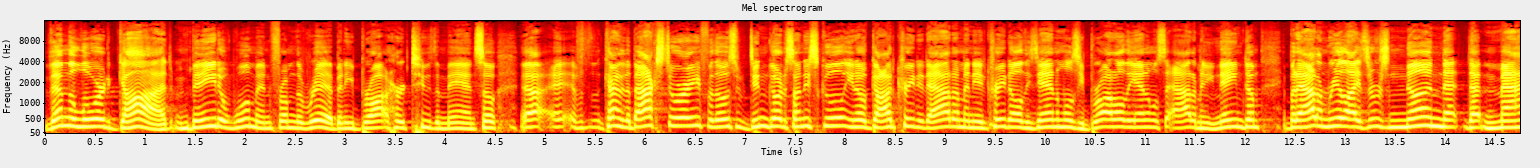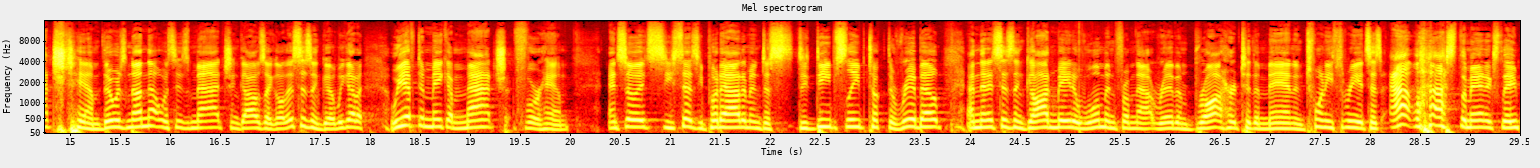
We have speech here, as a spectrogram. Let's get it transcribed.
Then the Lord God made a woman from the rib and he brought her to the man. So, uh, kind of the backstory for those who didn't go to Sunday school, you know, God created Adam and he had created all these animals. He brought all the animals to Adam and he named them. But Adam realized there was none that, that matched him. There was none that was his match. And God was like, oh, this isn't good. We, gotta, we have to make a match for him. And so he says he put Adam into deep sleep, took the rib out, and then it says, and God made a woman from that rib and brought her to the man. And 23, it says, At last the man exclaimed,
